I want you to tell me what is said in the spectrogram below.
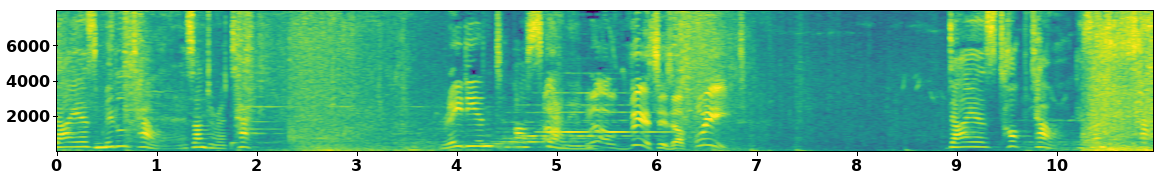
Dire's middle tower is under attack. Radiant are scanning. Ah, now this is a fleet! Dire's top tower is under attack.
